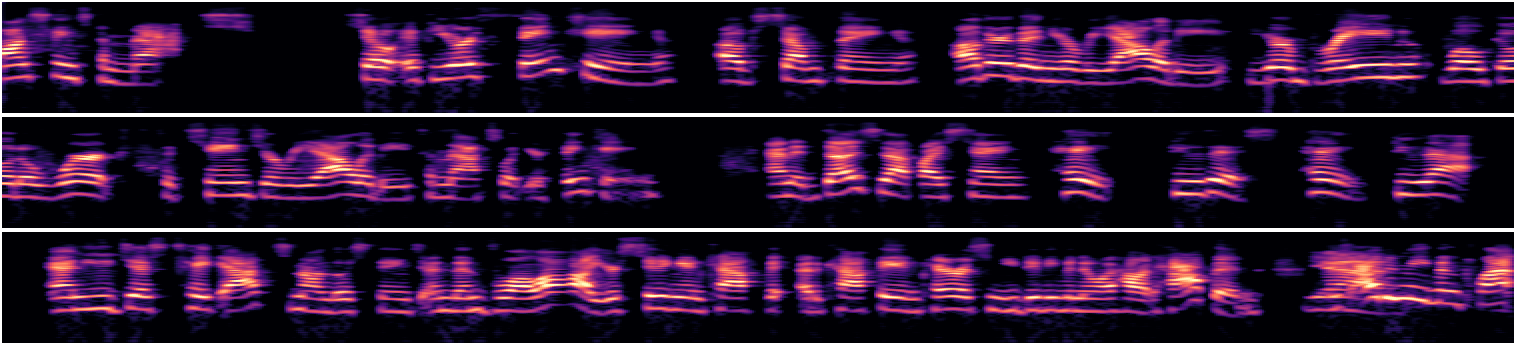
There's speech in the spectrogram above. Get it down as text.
wants things to match so if you're thinking of something other than your reality your brain will go to work to change your reality to match what you're thinking and it does that by saying hey do this hey do that and you just take action on those things and then voila you're sitting in cafe at a cafe in paris and you didn't even know how it happened. Yeah. I didn't even plan.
